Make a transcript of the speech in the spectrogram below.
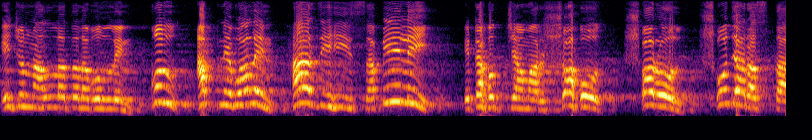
এই জন্য আল্লাহ তালা বললেন, কুল, আপনি বলেন, হাজিহি সাবিলি এটা হচ্ছে আমার সহজ, সরল, সোজা রাস্তা।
